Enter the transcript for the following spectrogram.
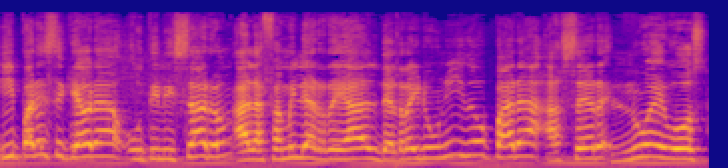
y parece que ahora utilizaron a la familia real del Reino Unido para hacer nuevos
